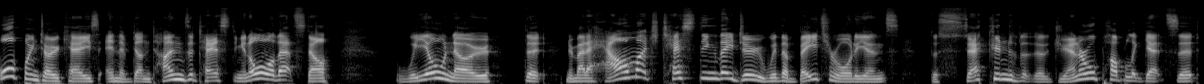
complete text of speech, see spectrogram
4.0 case, and they've done tons of testing and all of that stuff, we all know that no matter how much testing they do with a beta audience, the second that the general public gets it,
